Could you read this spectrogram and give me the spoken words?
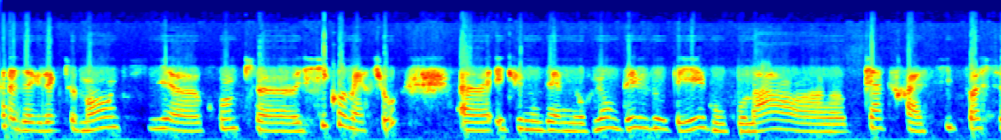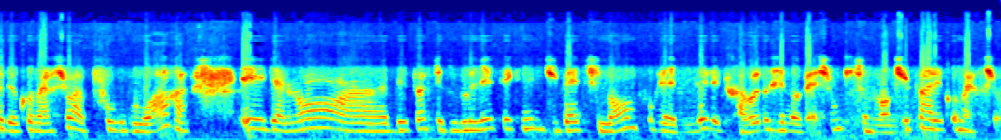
très exactement, qui euh, compte euh, six commerciaux euh, et que nous aimerions développer. Donc, on a euh, quatre à six postes de commerciaux à pourvoir et également des postes d'ouvriers techniques du bâtiment pour réaliser les travaux de rénovation qui sont vendus par les commerciaux.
